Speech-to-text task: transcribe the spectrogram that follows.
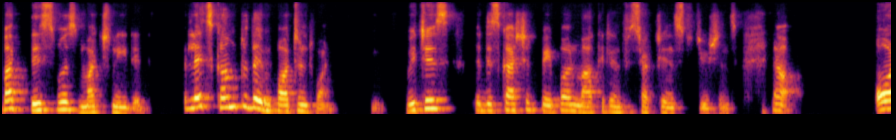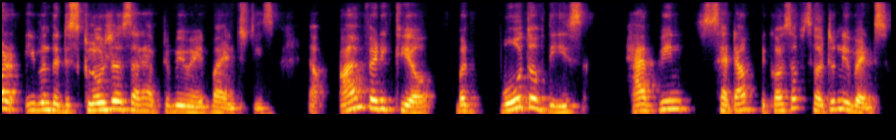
but this was much needed. But let's come to the important one, which is the discussion paper on market infrastructure institutions. Now, or even the disclosures that have to be made by entities. Now, I'm very clear, but both of these have been set up because of certain events.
